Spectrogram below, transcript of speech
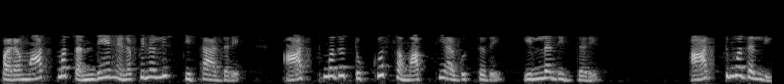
ಪರಮಾತ್ಮ ತಂದೆಯ ನೆನಪಿನಲ್ಲಿ ಸ್ಥಿತ ಆದರೆ ಆತ್ಮದ ತುಕ್ಕು ಸಮಾಪ್ತಿಯಾಗುತ್ತದೆ. ಇಲ್ಲದಿದ್ದರೆ ಆತ್ಮದಲ್ಲಿ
